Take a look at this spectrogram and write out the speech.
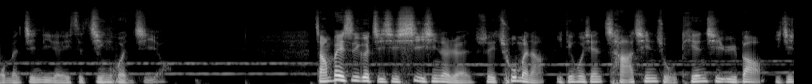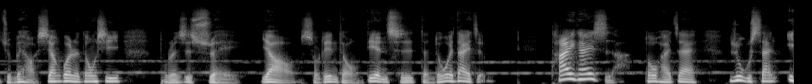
我们经历了一次惊魂记哦。长辈是一个极其细心的人，所以出门啊，一定会先查清楚天气预报，以及准备好相关的东西，不论是水、药、手电筒、电池等都会带着。他一开始啊，都还在入山一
